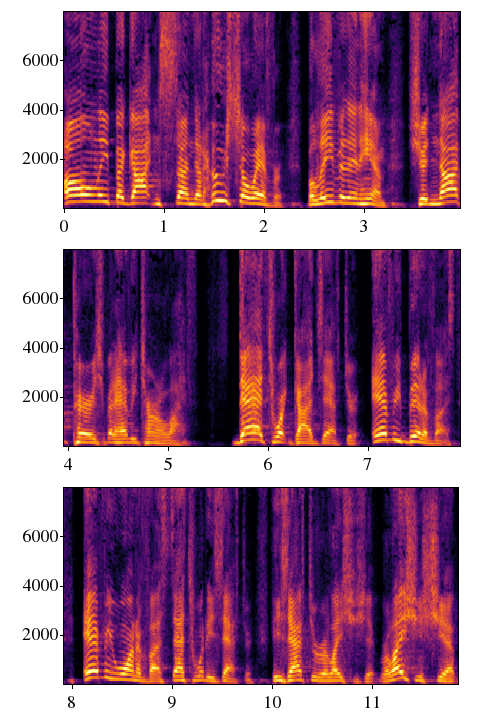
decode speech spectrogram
only begotten Son, that whosoever believeth in him should not perish but have eternal life. That's what God's after. Every bit of us, every one of us, that's what he's after. He's after relationship. Relationship,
